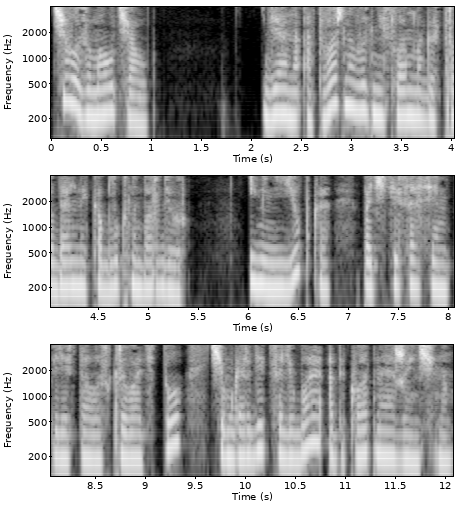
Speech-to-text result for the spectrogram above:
чего замолчал? Диана отважно вознесла многострадальный каблук на бордюр. И мини-юбка почти совсем перестала скрывать то, чем гордится любая адекватная женщина.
